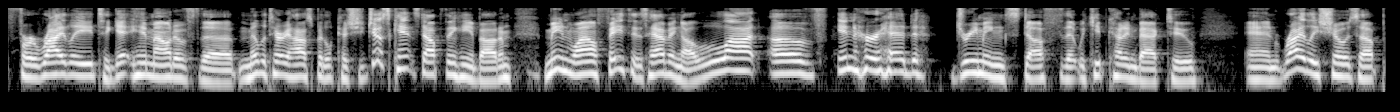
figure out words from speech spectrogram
for Riley to get him out of the military hospital because she just can't stop thinking about him. Meanwhile, Faith is having a lot of in her head dreaming stuff that we keep cutting back to. And Riley shows up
